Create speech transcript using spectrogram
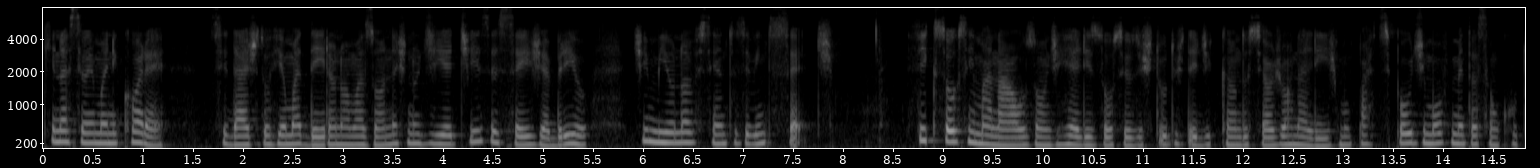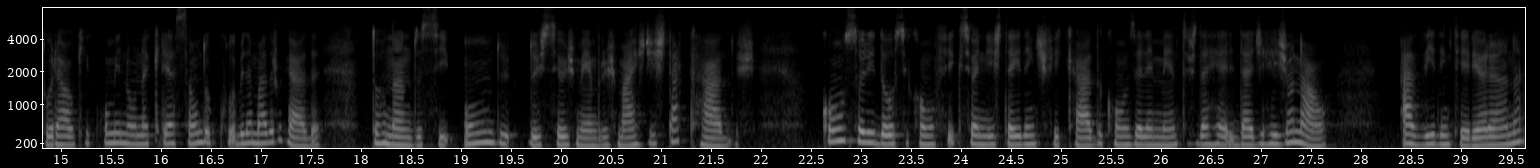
que nasceu em Manicoré, cidade do Rio Madeira, no Amazonas, no dia 16 de abril de 1927. Fixou-se em Manaus, onde realizou seus estudos dedicando-se ao jornalismo, participou de movimentação cultural que culminou na criação do Clube da Madrugada, tornando-se um do, dos seus membros mais destacados. Consolidou-se como ficcionista identificado com os elementos da realidade regional, a vida interiorana,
